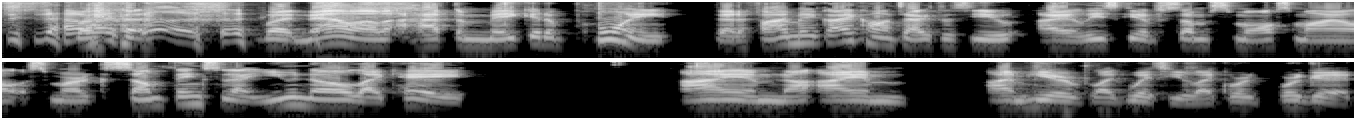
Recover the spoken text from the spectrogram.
just but, but now I have to make it a point that if I make eye contact with you, I at least give some small smile, a smirk, something so that you know, like, hey, I am not, I am, I'm here, like, with you, like, we're we're good.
